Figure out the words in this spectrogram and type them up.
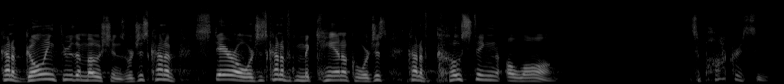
kind of going through the motions. We're just kind of sterile. We're just kind of mechanical. We're just kind of coasting along. It's hypocrisy.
